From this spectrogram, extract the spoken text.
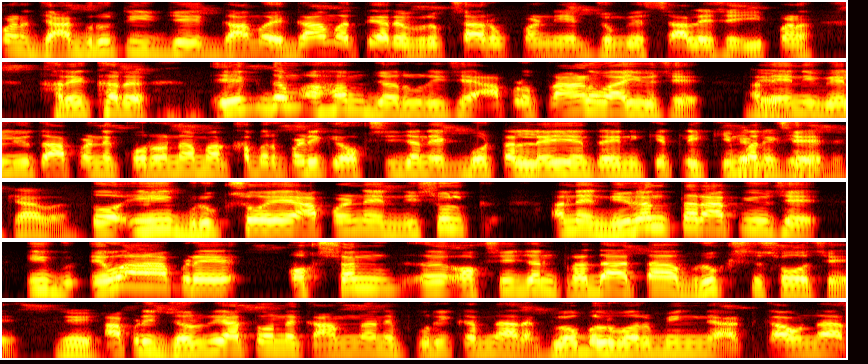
પણ જાગૃતિ જે ગામે ગામ અત્યારે વૃક્ષારોપણની એક ઝુંબેશ ચાલે છે એ પણ ખરેખર એકદમ અહમ જરૂરી છે. આપણો પ્રાણવાયુ છે. અને એની વેલ્યુ તો આપણને કોરોનામાં ખબર પડી કે ઓક્સિજન એક બોટલ લઈએ તો એની કેટલી કિંમત છે. તો એ વૃક્ષોએ આપણને નિશુલ્ક અને નિરંતર આપ્યું છે. એ એવા આપણે ઓક્સન ઓક્સિજન પ્રદાતા વૃક્ષ શો છે. આપણી જરૂરિયાતોને કામનાને પૂરી કરનાર ગ્લોબલ વોર્મિંગને અટકાવનાર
